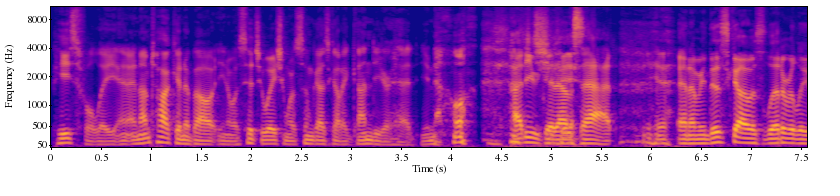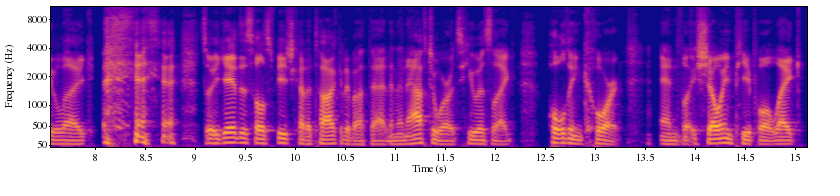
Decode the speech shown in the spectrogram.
Peacefully. And, and, I'm talking about, you know, a situation where some guy's got a gun to your head, you know? How do you get out of that? Yeah. And I mean, this guy was literally like, so he gave this whole speech kind of talking about that. And then afterwards, he was like holding court and like showing people like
